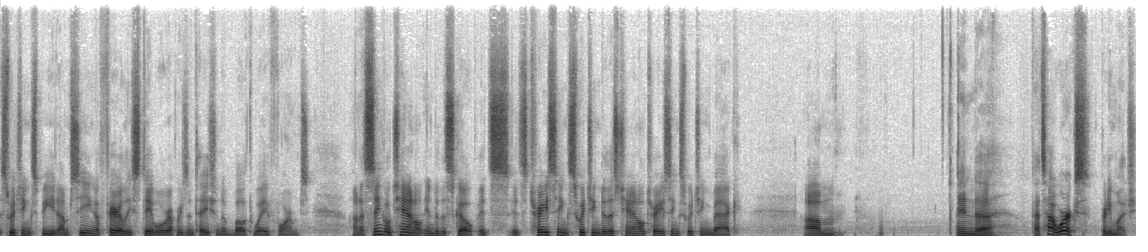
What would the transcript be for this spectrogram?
switching speed, I'm seeing a fairly stable representation of both waveforms. On a single channel into the scope, it's, it's tracing, switching to this channel, tracing, switching back. Um, and uh, that's how it works, pretty much.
